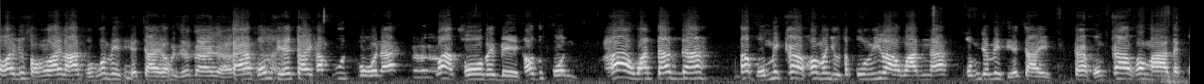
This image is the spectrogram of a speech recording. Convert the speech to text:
ร้อยหรือสองร้อยล้าน ผมก็ไม่เสียใจหรอก ไม่เสียใจเหรอ แต่ผมเสียใจคำพูดโทรนะ เออ ว่าโทรไปเบรกเขาทุกคน ถ้าวันนั้นนะ ถ้าผมไม่ก้าวเข้ามาอยู่ตระกูลวิลาวันนะ ผมจะไม่เสียใจ แต่ผมก้าวเข้ามาแต่โก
